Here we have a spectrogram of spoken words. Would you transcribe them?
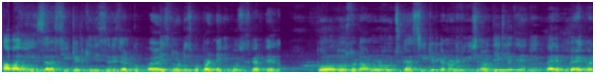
अब आइए इस ज़रा सीटेट की इस रिज़ल्ट को इस नोटिस को पढ़ने की कोशिश करते हैं। तो दोस्तों डाउनलोड हो चुका है सी टेट का नोटिफिकेशन और देख लेते हैं कि पहले पूरा एक बार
